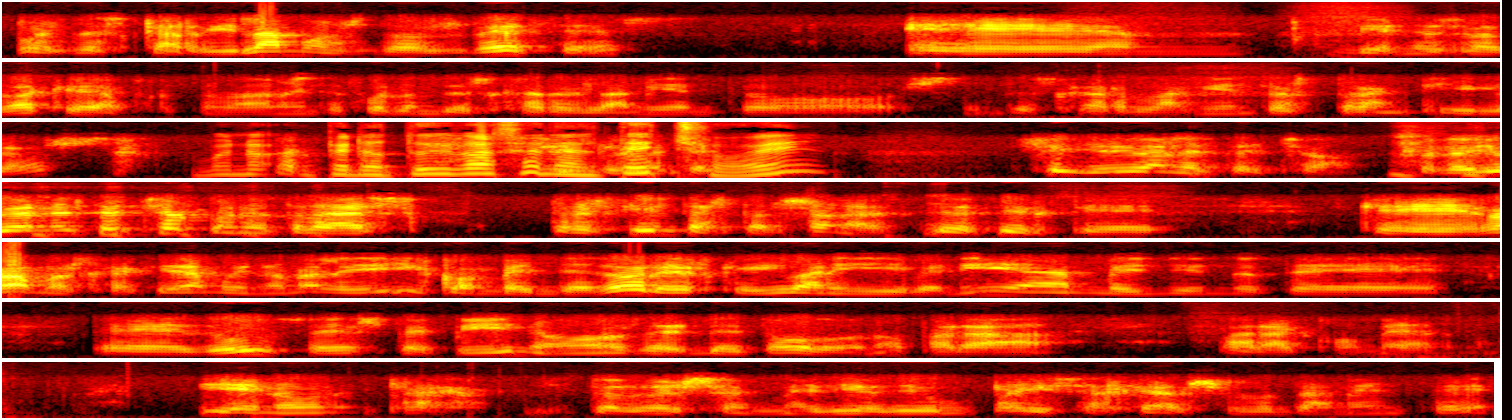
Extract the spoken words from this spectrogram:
pues descarrilamos dos veces. Eh, bien, es verdad que afortunadamente fueron descarrilamientos, descarrilamientos tranquilos. Bueno, pero tú ibas en el techo, ¿eh? Sí, yo iba en el techo, pero iba en el techo con otras 300 personas. Es decir, que, que vamos, que aquí era muy normal. Y con vendedores que iban y venían vendiéndote eh, dulces, pepinos, de, todo, ¿no? Para, para comer. Y en claro, todo eso en medio de un paisaje absolutamente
